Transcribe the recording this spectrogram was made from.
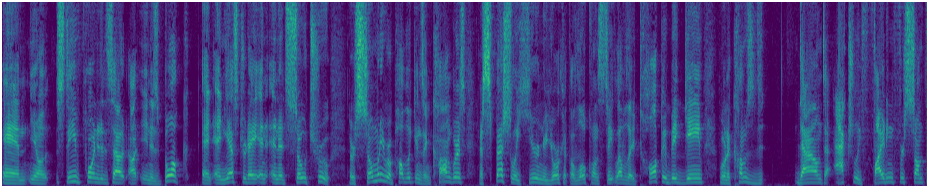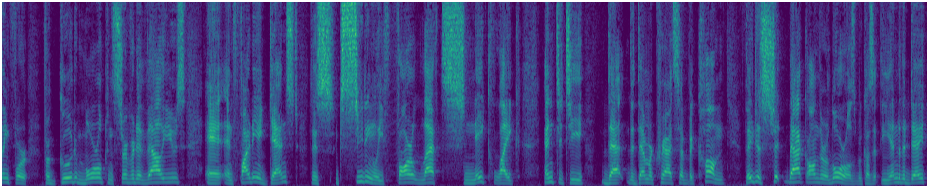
And, you know, Steve pointed this out uh, in his book and, and yesterday, and, and it's so true. There's so many Republicans in Congress, especially here in New York at the local and state level, they talk a big game, but when it comes down to actually fighting for something for, for good moral conservative values and, and fighting against this exceedingly far left snake like entity that the Democrats have become, they just sit back on their laurels because at the end of the day,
